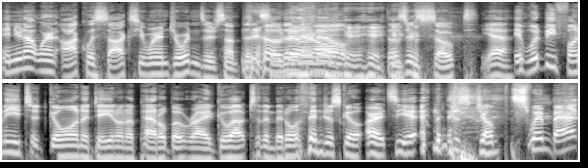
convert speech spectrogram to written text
And you're not wearing aqua socks. You're wearing Jordans or something. No, so then no, they're no. all those are soaked. Yeah. It would be funny to go on a date on a paddle boat ride, go out to the middle, and then just go, all right, see ya, and then just jump, swim back.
